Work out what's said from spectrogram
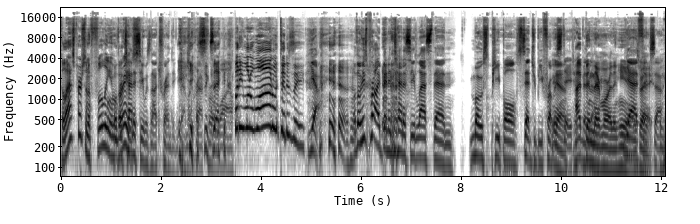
The last person to fully Although embrace Tennessee was not trending Democrat yes, for exactly. a while. But he would have won with Tennessee. Yeah. Although he's probably been in Tennessee less than most people said to be from a state. I've been, there more than he Yeah, has. I think so. Both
